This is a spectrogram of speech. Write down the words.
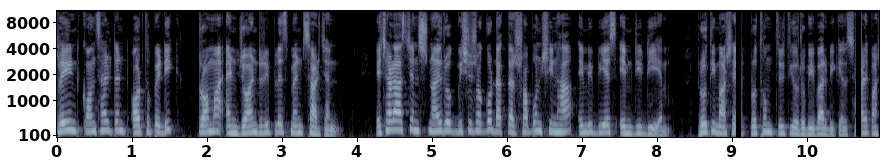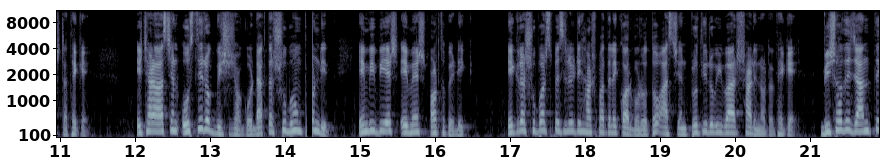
trained consultant orthopaedic, trauma and joint replacement surgeon. এছাড়া আসছেন স্নায়ুরোগ বিশেষজ্ঞ ডাক্তার Swapan Sinha, MBBS MD DM প্রতি মাসের প্রথম তৃতীয় রবিবার বিকেল সাড়ে পাঁচটা থেকে। এছাড়া আসছেন অস্থিরোগ বিশেষজ্ঞ ডাক্তার Shubham Pandit, MBBS, MS, orthopaedic. Egra super speciality হাসপাতালে কর্মরত আসছেন প্রতি রবিবার সাড়ে নটা থেকে। বিশদে জানতে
